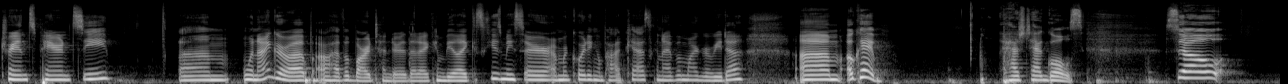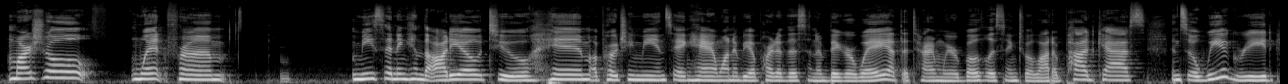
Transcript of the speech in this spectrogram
transparency um, when I grow up, I'll have a bartender that I can be like, "Excuse me, sir, I'm recording a podcast. Can I have a margarita?" Um, okay. Hashtag goals. So Marshall went from me sending him the audio to him approaching me and saying, Hey, I want to be a part of this in a bigger way. At the time, we were both listening to a lot of podcasts. And so we agreed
